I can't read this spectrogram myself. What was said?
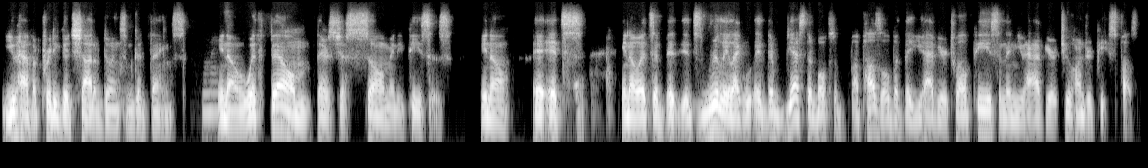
you have a pretty good shot of doing some good things. You know with film there's just so many pieces you know? It, it's you know it's a it, it's really like it, they're, yes they're both a, a puzzle but that you have your 12 piece and then you have your 200 piece puzzle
